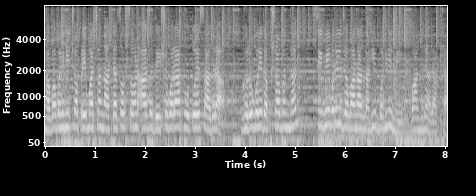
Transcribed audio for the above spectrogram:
भावा बहिणीच्या प्रेमाच्या नात्याचा सण आज देशभरात होतोय साजरा. घरोघरी रक्षाबंधन सीमेवरील जवानांनाही बहिणींनी बांधल्या राख्या.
